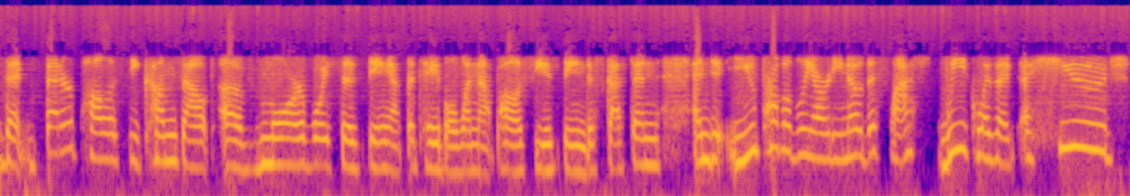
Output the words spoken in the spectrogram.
that better policy comes out of more voices being at the table when that policy is being discussed. And and you probably already know this last week was a, a huge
